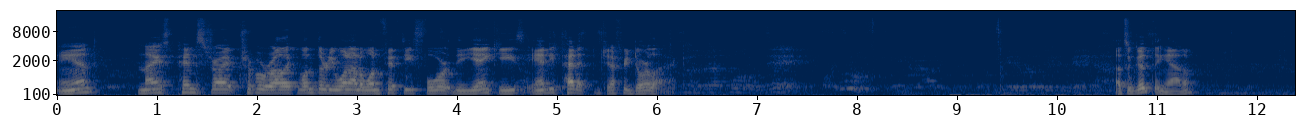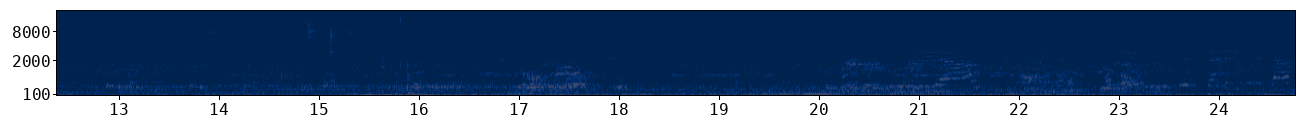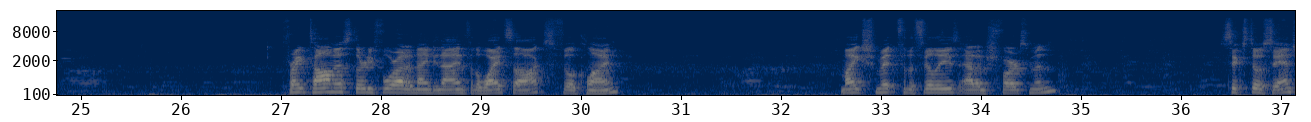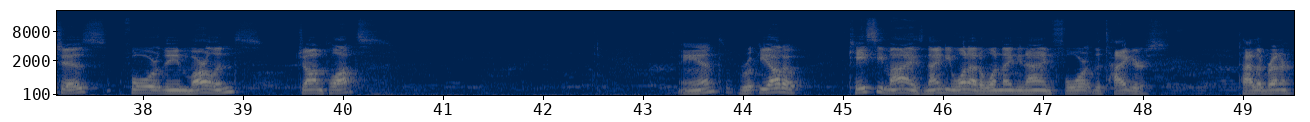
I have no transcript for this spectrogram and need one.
And nice pinstripe triple relic 131 out of 150 for the Yankees. Andy Pettitte, Jeffrey Dorlack. That's a good thing, Adam. Frank Thomas, 34 out of 99 for the White Sox. Phil Klein. Mike Schmidt for the Phillies. Adam Schwartzman. Sixto Sanchez for the Marlins. John Plotz. And rookie auto. Casey Mize, 91 out of 199 for the Tigers. Tyler Brenner.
